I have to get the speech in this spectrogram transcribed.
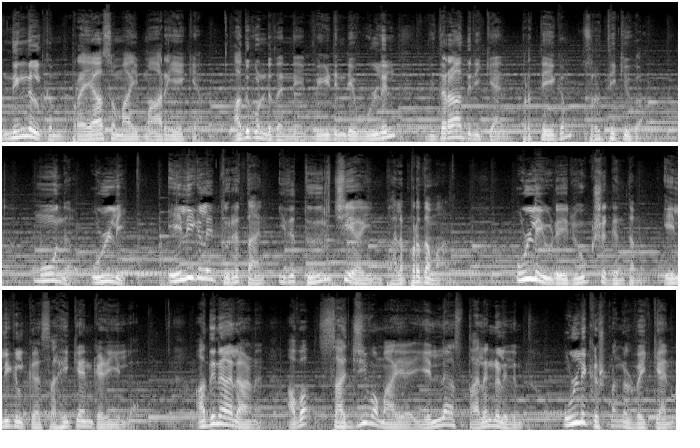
നിങ്ങൾക്കും പ്രയാസമായി മാറിയേക്കാം. അതുകൊണ്ട് തന്നെ വീടിന്റെ ഉള്ളിൽ വിതറാതിരിക്കാൻ പ്രത്യേകം ശ്രദ്ധിക്കുക. മൂന്ന് ഉള്ളി. എലികളെ തുരത്താൻ ഇത് തീർച്ചയായും ഫലപ്രദമാണ്. ഉള്ളിയുടെ രൂക്ഷഗന്ധം എലികൾക്ക് സഹിക്കാൻ കഴിയില്ല. അതിനാലാണ് അവ സജീവമായ എല്ലാ സ്ഥലങ്ങളിലും ഉള്ളി കഷ്ണങ്ങൾ വയ്ക്കാൻ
